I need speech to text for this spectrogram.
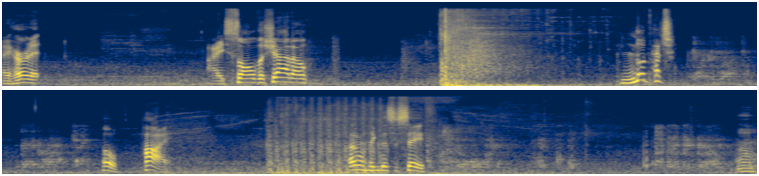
I heard it. I saw the shadow. No touch. Oh, hi. I don't think this is safe. Oh.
